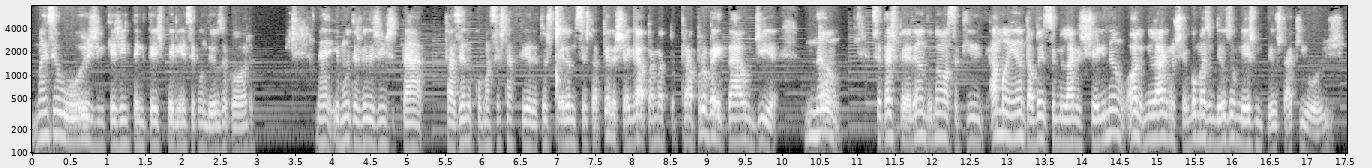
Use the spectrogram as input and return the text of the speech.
Mas é o hoje que a gente tem que ter experiência com Deus agora. Né? E muitas vezes a gente está fazendo como a sexta-feira. Estou esperando sexta-feira chegar para aproveitar o dia. Não. Você está esperando, nossa, que amanhã talvez o seu milagre chegue. Não, olha, o milagre não chegou, mas o Deus é o mesmo. Deus está aqui hoje.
